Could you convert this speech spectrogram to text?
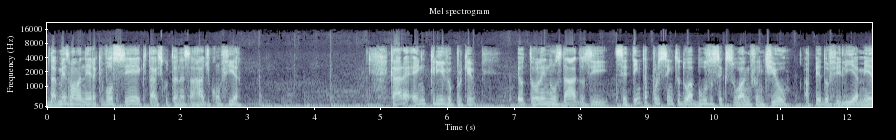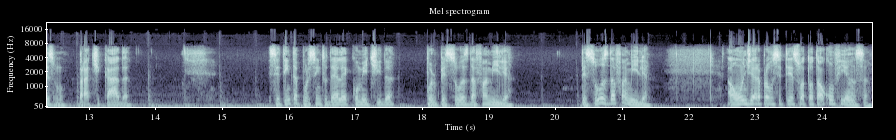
Da mesma maneira que você que está escutando essa rádio confia? Cara, é incrível porque eu tô lendo uns dados e 70% do abuso sexual infantil, a pedofilia mesmo, praticada, 70% dela é cometida por pessoas da família. Pessoas da família. Aonde era para você ter sua total confiança.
